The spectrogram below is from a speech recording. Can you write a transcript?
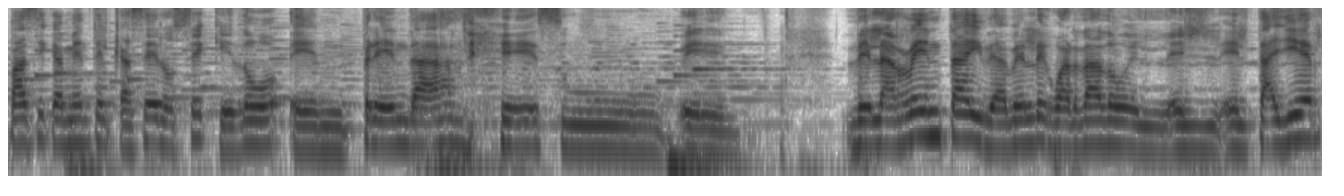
básicamente el casero se quedó en prenda de su eh, de la renta y de haberle guardado el, el- el taller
